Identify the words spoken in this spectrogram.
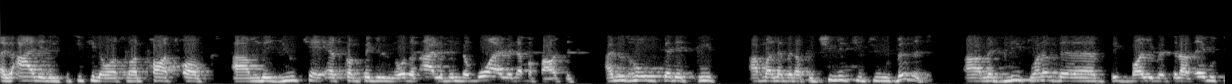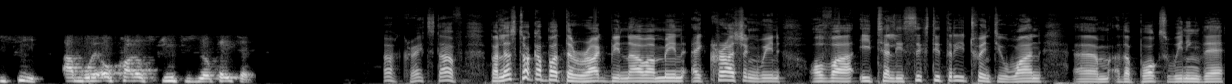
an island in particular was not part of um, the UK as compared to Northern Ireland. And the more I read up about it, I just hope that it gives um, I'll have an opportunity to visit um, at least one of the big monuments that I was able to see um, where O'Connell Street is located. Oh, great stuff. But let's talk about the rugby now. I mean, a crushing win over Italy, 63 21, um, the Boks winning there.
